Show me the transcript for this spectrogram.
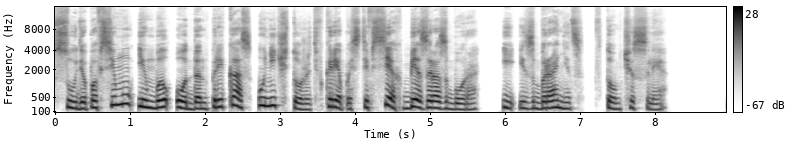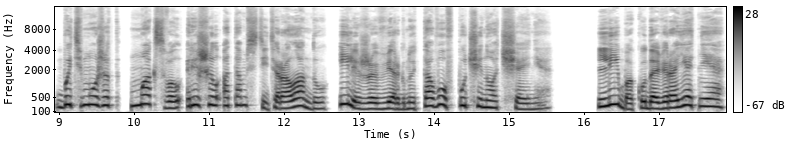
Судя по всему, им был отдан приказ уничтожить в крепости всех без разбора, и избранниц в том числе. Быть может, Максвелл решил отомстить Роланду или же ввергнуть того в пучину отчаяния. Либо, куда вероятнее,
